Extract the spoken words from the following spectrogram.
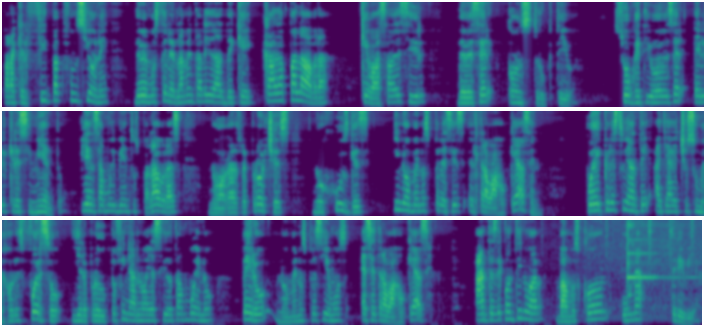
para que el feedback funcione, debemos tener la mentalidad de que cada palabra que vas a decir debe ser constructiva. Su objetivo debe ser el crecimiento. Piensa muy bien tus palabras, no hagas reproches, no juzgues y no menosprecies el trabajo que hacen. Puede que un estudiante haya hecho su mejor esfuerzo y el producto final no haya sido tan bueno, pero no menospreciemos ese trabajo que hacen. Antes de continuar, vamos con una trivia.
